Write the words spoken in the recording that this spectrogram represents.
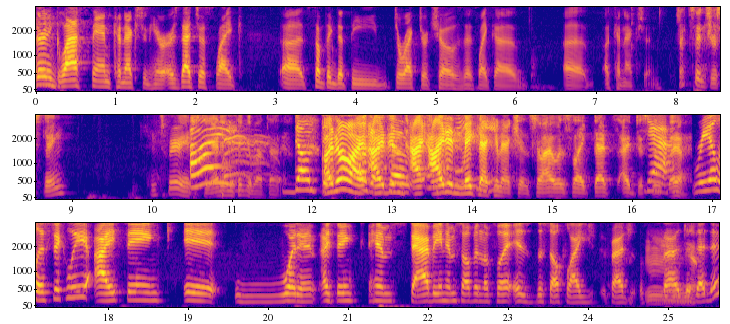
there any Oh. glass sand connection here, or is that just like uh, something that the director chose as like a a, a connection? That's interesting. It's very interesting. I, didn't think about that. Don't think, I know. I, Okay, I so didn't. I, I didn't make that connection. So I was like, "That's." I just. Yeah. Yeah. realistically, I think it wouldn't. I think him stabbing himself in the foot is the self flag. Mm, yeah.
